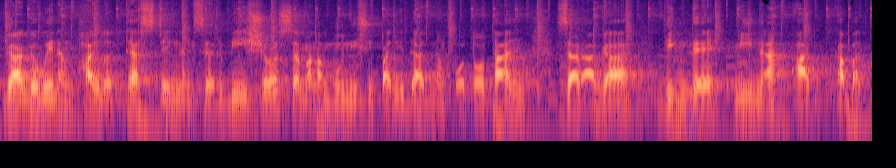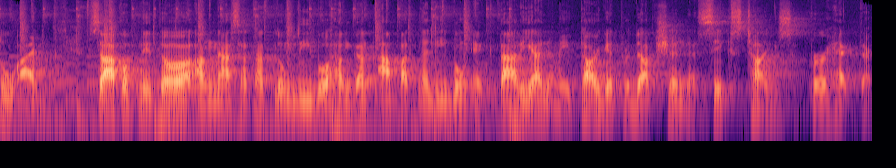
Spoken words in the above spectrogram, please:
Gagawin ang pilot testing ng serbisyo sa mga munisipalidad ng Pototan, Zaraga, Dingle, Mina at Kabatuan. Sakop nito ang nasa 3,000 hanggang 4,000 ektarya na may target production na 6 tons per hectare.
